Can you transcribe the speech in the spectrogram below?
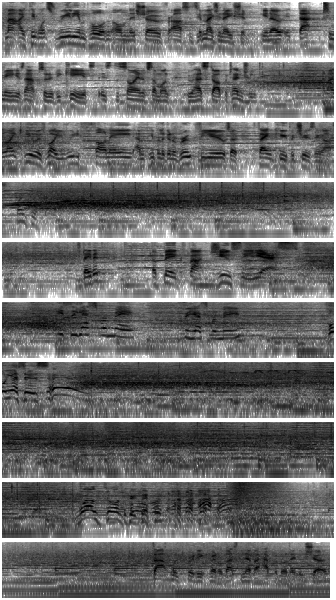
Matt, I think what's really important on this show for us is imagination. You know, it, that to me is absolutely key. It's, it's the sign of someone who has star potential. And I like you as well. You're really funny, and people are going to root for you. So thank you for choosing us. Thank you. David? A big, fat, juicy yes. It's a yes from me. It's a yes from me. Four yeses. Well done. A bit different. That was pretty incredible. That's never happened on any show.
